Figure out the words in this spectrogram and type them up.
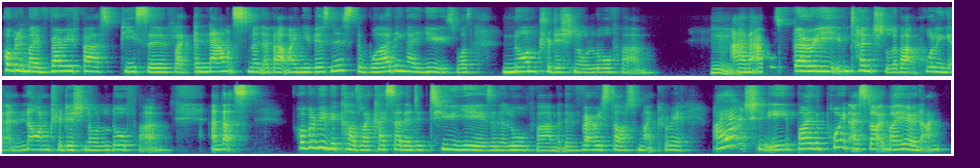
probably my very first piece of like announcement about my new business, the wording I used was non-traditional law firm. Hmm. And I was very intentional about calling it a non-traditional law firm. And that's probably because, like I said, I did two years in a law firm at the very start of my career. I actually, by the point I started my own, I'm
